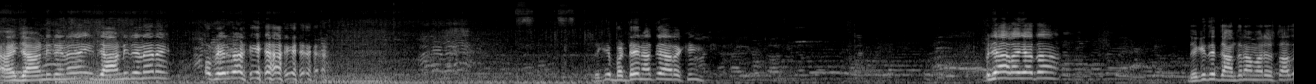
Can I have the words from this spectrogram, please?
ਐ ਜਾਣ ਨਹੀਂ ਦੇਣਾ ਇਹ ਜਾਣ ਨਹੀਂ ਦੇਣਾ ਨੇ ਉਹ ਫੇਰ ਬੈਠ ਕੇ ਆ ਗਿਆ। ਦੇਖੀ ਵੱਡੇ ਨਾ ਧਿਆਨ ਰੱਖੀ। ਭਜਾ ਲਾ ਜਾਂ ਤਾਂ। ਦੇਖੀ ਤੇ ਦੰਦ ਨਾ ਮਾਰੇ ਉਸਤਾਦ।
